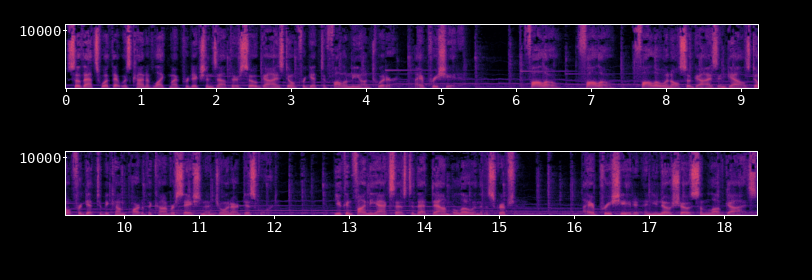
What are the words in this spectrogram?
So that's what that was kind of like my predictions out there so guys don't forget to follow me on Twitter, I appreciate it. Follow, follow, follow and also guys and gals don't forget to become part of the conversation and join our Discord. You can find the access to that down below in the description. I appreciate it and you know show some love guys,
